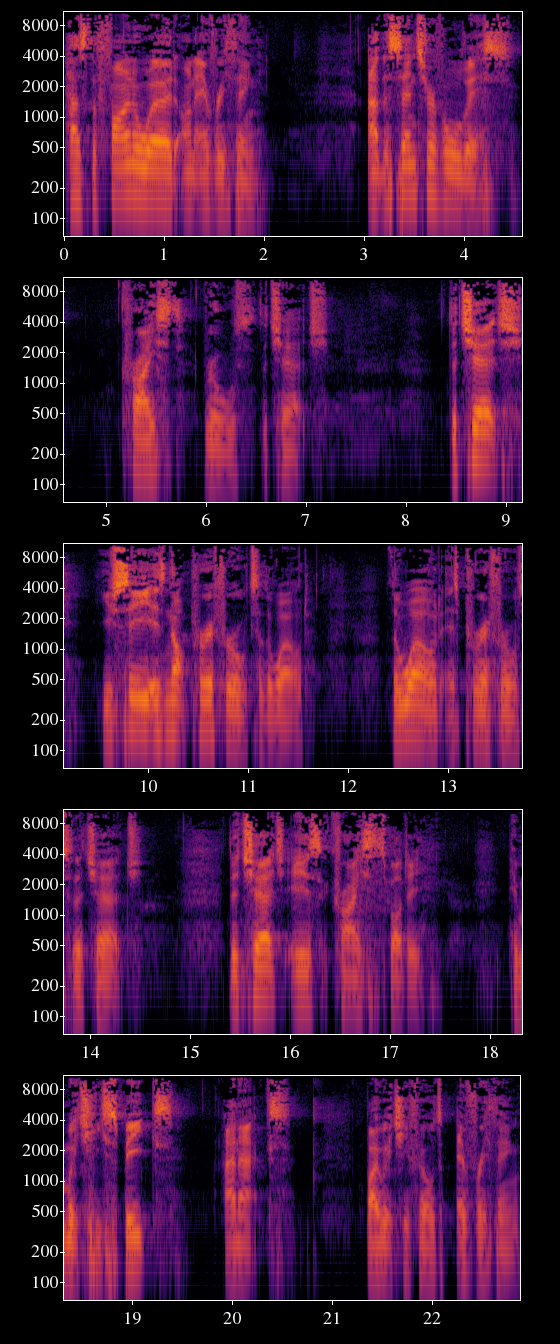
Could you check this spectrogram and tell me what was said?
has the final word on everything. At the center of all this, Christ rules the church. The church, you see, is not peripheral to the world. The world is peripheral to the church. The church is Christ's body in which he speaks, and acts by which he fills everything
